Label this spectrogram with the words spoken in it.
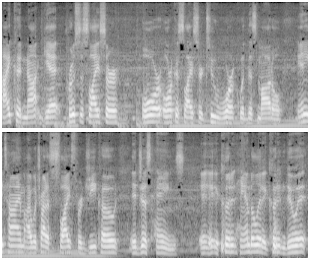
I could not get Prusa Slicer or Orca Slicer to work with this model. Anytime I would try to slice for G-code, it just hangs. It, it, couldn't handle it, it couldn't do it.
